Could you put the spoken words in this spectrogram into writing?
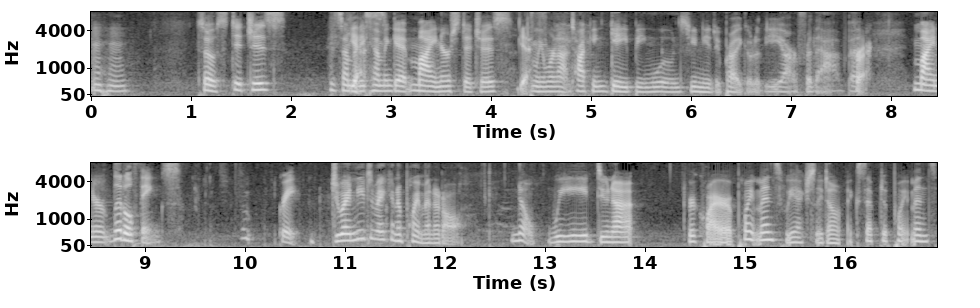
Mm-hmm. So stitches. Did somebody yes. come and get minor stitches? Yes. I mean, we're not talking gaping wounds. You need to probably go to the ER for that. Correct. Minor little things. Great. Do I need to make an appointment at all? No, we do not require appointments. We actually don't accept appointments.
